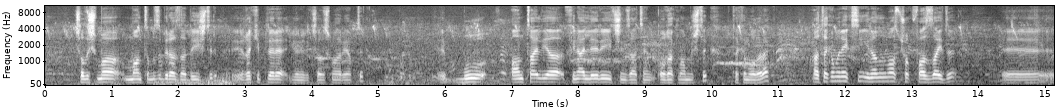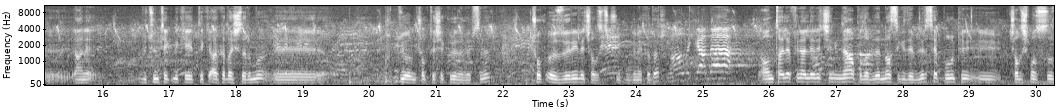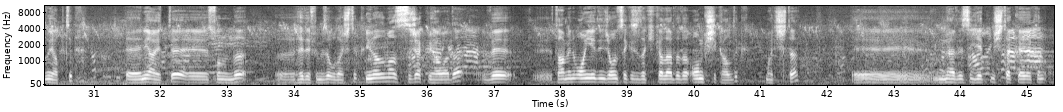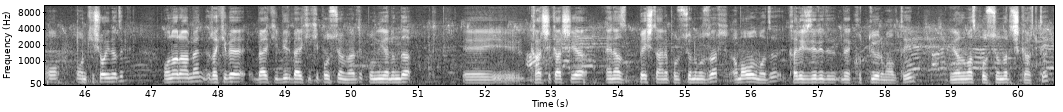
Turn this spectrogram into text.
çalışma mantığımızı biraz daha değiştirip e, rakiplere yönelik çalışmalar yaptık. E, Bu Antalya finalleri için zaten odaklanmıştık takım olarak. Ha, takımın eksiği inanılmaz çok fazlaydı. E, yani bütün teknik heyetteki arkadaşlarımı e, kutluyorum. Çok teşekkür ederim hepsine. Çok özveriyle çalıştık çünkü bugüne kadar. Antalya finalleri için ne yapılabilir, nasıl gidebiliriz hep bunun e, çalışmasını yaptık. E, nihayet de e, sonunda e, hedefimize ulaştık. İnanılmaz sıcak bir havada ve e, tahminim 17. 18. dakikalarda da 10 kişi kaldık maçta. E, neredeyse 70 dakikaya yakın o- 10 kişi oynadık. Ona rağmen rakibe belki bir belki iki pozisyon verdik. Bunun yanında e, karşı karşıya en az 5 tane pozisyonumuz var ama olmadı. Kalecileri de, kutluyorum Altay'ın. İnanılmaz pozisyonları çıkarttı.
